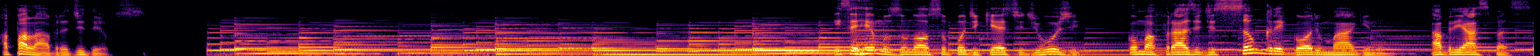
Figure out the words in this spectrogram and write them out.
a palavra de Deus. Encerremos o nosso podcast de hoje com uma frase de São Gregório Magno. Abre aspas.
